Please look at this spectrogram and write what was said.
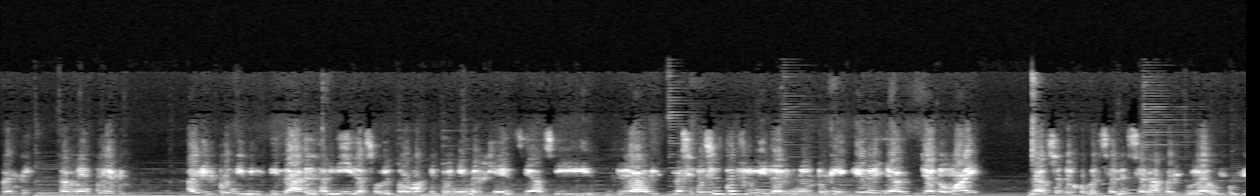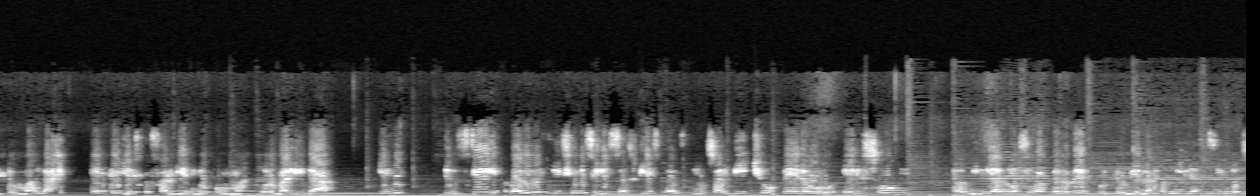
prácticamente hay disponibilidad de salida, sobre todo más que todo en emergencias y la, la situación está fluida, en el toque de queda ya, ya no hay, las centros comerciales se han aperturado un poquito más, la gente ya está saliendo con más normalidad y sí, va a haber restricciones en estas fiestas, nos han dicho, pero son familiar no se va a perder, porque hoy en las familias sí nos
